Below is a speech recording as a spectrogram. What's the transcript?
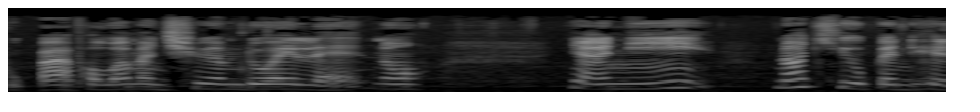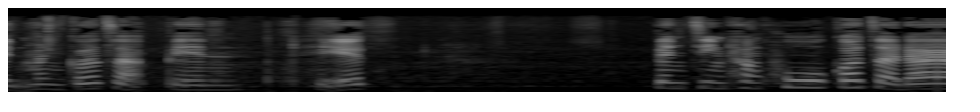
ถูกปะเพราะว่ามันเชื่อมด้วยและเนาะอย่างนี้ not q เป็นเท็จมันก็จะเป็นเท็จเป็นจริงทั้งคู่ก็จะได้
